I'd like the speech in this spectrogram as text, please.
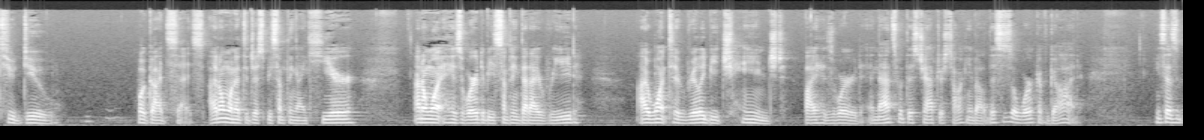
to do what God says. I don't want it to just be something I hear. I don't want His Word to be something that I read. I want to really be changed by His Word. And that's what this chapter is talking about. This is a work of God. He says,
